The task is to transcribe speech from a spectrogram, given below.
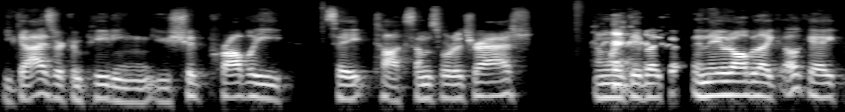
you guys are competing. You should probably say talk some sort of trash, and like they'd like, and they would all be like, okay,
